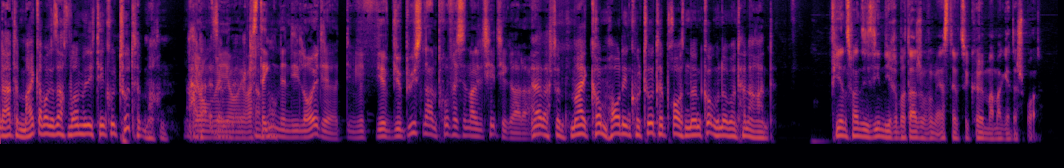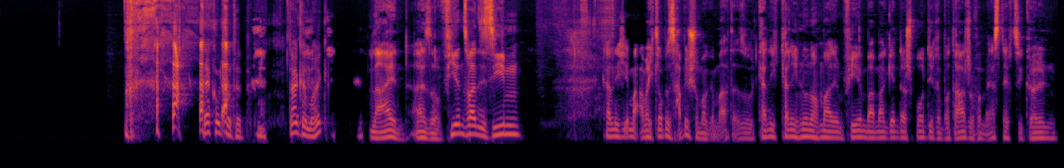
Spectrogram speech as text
Da hatte Mike aber gesagt, wollen wir nicht den Kulturtipp machen? Ah, Junge, Junge, was denken denn die Leute? Wir, wir, wir büßen an Professionalität hier gerade. Ja, das stimmt. Mike, komm, hau den Kulturtipp raus und dann gucken wir nur über den Tellerrand. 24-7 die Reportage vom 1. FC Köln beim Magenta Sport. Der Kulturtipp. Danke, Mike. Nein, also 24-7 kann ich immer, aber ich glaube, das habe ich schon mal gemacht. Also kann ich, kann ich nur noch mal empfehlen bei Magenta Sport die Reportage vom 1. FC Köln.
